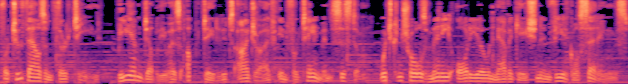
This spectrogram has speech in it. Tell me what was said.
For 2013, BMW has updated its iDrive infotainment system, which controls many audio, navigation, and vehicle settings.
